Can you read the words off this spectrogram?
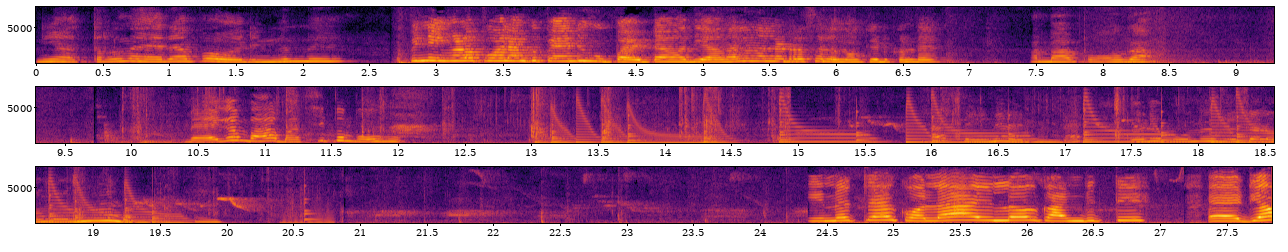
നീ എത്ര നേരപ്പോ ഒരുങ്ങുന്നു? പിന്നെ നിങ്ങളെ പോലെ നമുക്ക് പാന്റും കുപ്പായിട്ടാ മതി. മതിയാ നല്ല നല്ല ഡ്രസ്സല്ലേ നോക്കി എടുക്കണ്ടേ? അമ്മാ പോകാം. വേഗം വാ ബസ് ഇപ്പം പോകും വരുന്നുണ്ട്. എവിടെ പോകുന്നു ചോദിച്ചാൽ ഒന്നും ഒന്നും പറയണ്ട ഇന്നത്തെ കൊലായല്ലോ കണ്ടിട്ട് എവിടെയാ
